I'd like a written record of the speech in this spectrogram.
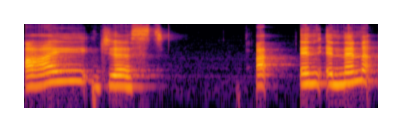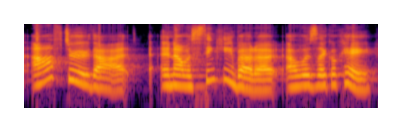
I just and and then after that, and I was thinking about it, I was like, okay,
